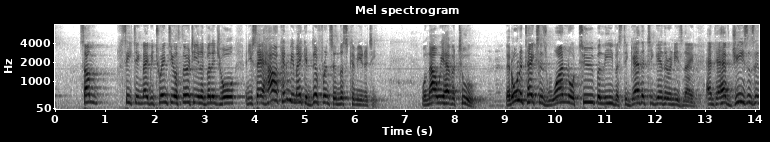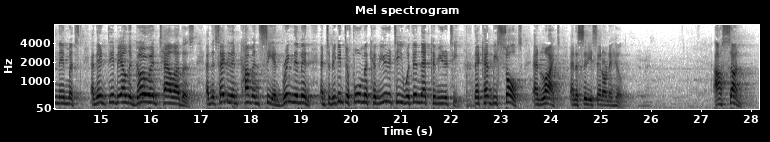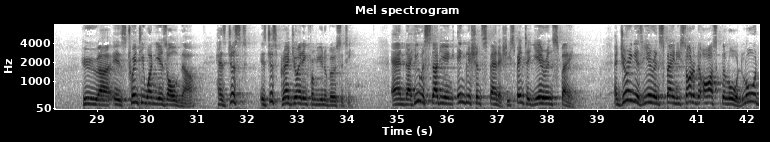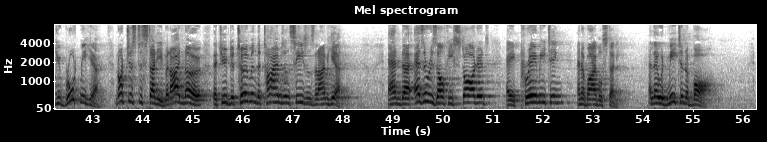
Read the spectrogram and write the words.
some seating maybe 20 or 30 in a village hall, and you say, How can we make a difference in this community? Well, now we have a tool that all it takes is one or two believers to gather together in His name and to have Jesus in their midst, and then to be able to go and tell others, and then say to them, Come and see, and bring them in, and to begin to form a community within that community that can be salt and light and a city set on a hill. Amen. Our son, who uh, is 21 years old now, has just, is just graduating from university. And uh, he was studying English and Spanish. He spent a year in Spain. And during his year in Spain, he started to ask the Lord, Lord, you brought me here, not just to study, but I know that you've determined the times and seasons that I'm here. And uh, as a result, he started a prayer meeting and a Bible study. And they would meet in a bar.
